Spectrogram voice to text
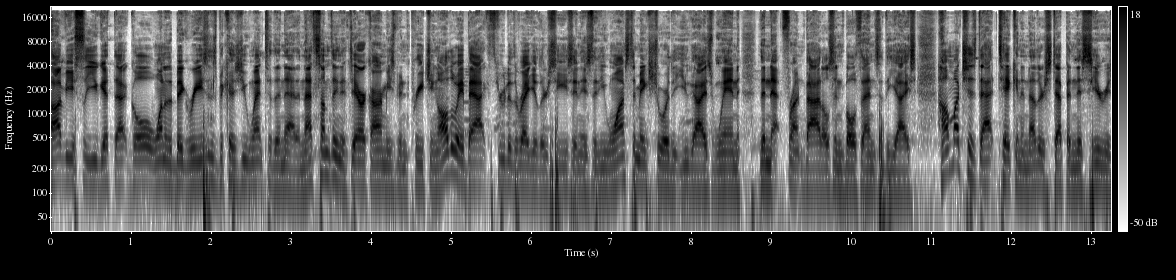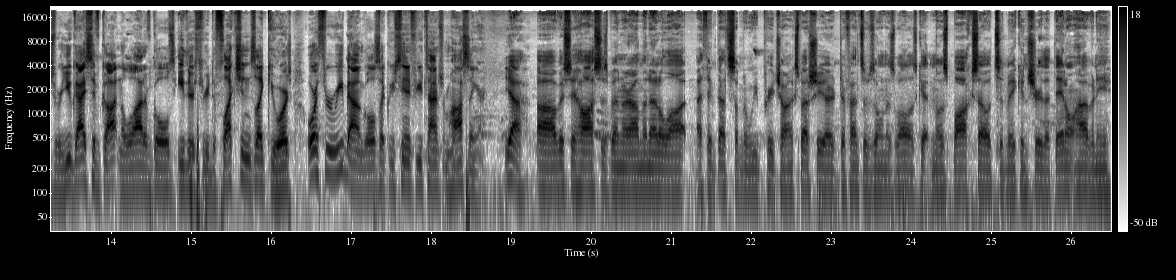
obviously you get that goal one of the big reasons because you went to the net. And that's something that Derek Army's been preaching all the way back through to the regular season is that he wants to make sure that you guys win the net front battles in both ends of the ice. How much has that taken another step in this series where you guys have gotten a lot of goals either through deflections like yours or through rebound goals like we've seen a few times from Hossinger yeah uh, obviously Haas has been around the net a lot. I think that's something we preach on especially our defensive zone as well as getting those box outs and making sure that they don't have any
